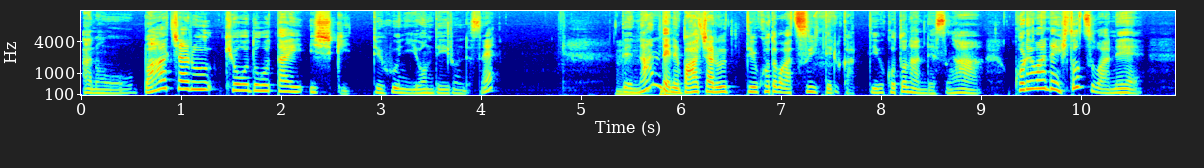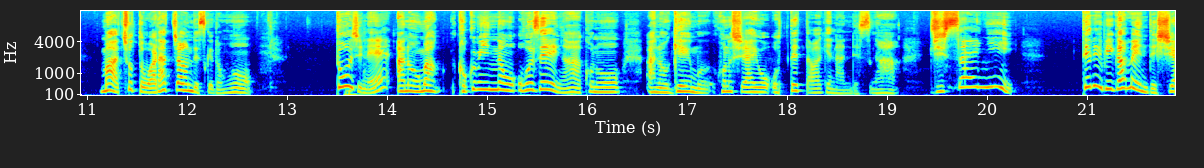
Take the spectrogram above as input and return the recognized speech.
あのバーチャル共同体意識っていうふうに呼んでいるんですね。で、うんなんでねバーチャルっていう言葉がついてるかっていうことなんですがこれはね一つはねまあちょっと笑っちゃうんですけども当時ねあの、まあ、国民の大勢がこのあのゲームこの試合を追ってったわけなんですが実際にテレビ画面で試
